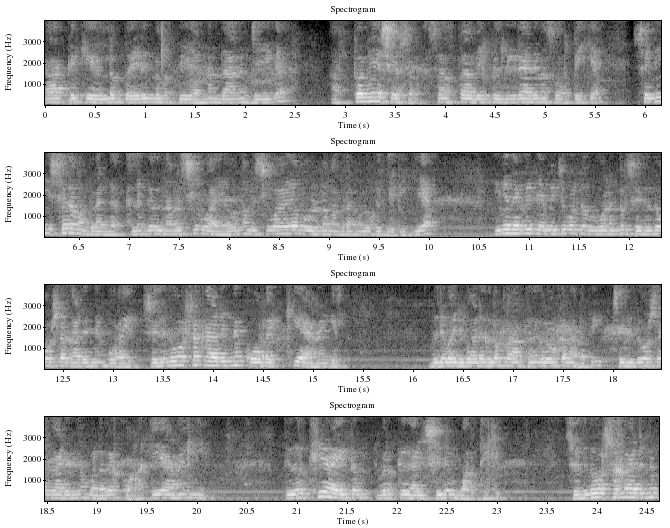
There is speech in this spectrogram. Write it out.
കാക്കയ്ക്ക് എള്ളും തൈരും കലർത്തി അന്നം ദാനം ചെയ്യുക. അസ്തമയ ശേഷം ശാസ്താവിങ്കിൽ നീരാജനം സമർപ്പിക്കുക. ശനീശ്വര മന്ത്രങ്ങൾ അല്ലെങ്കിൽ നമശിവായ ഓ നമശിവായ പോലുള്ള മന്ത്രങ്ങളൊക്കെ ജപിക്കുക. ഇങ്ങനെയൊക്കെ ജപിച്ചുകൊണ്ട് പോകുകയാണെങ്കിൽ ശനിദോഷ കാഠിന്യം കുറയും. ശനിദോഷ കാഠിന്യം കുറയ്ക്കുകയാണെങ്കിൽ ഇവർ വഴിപാടുകളും പ്രാർത്ഥനകളും ഒക്കെ നടത്തി ശനിദോഷ കാഠിന്യം വളരെ കുറയ്ക്കുകയാണെങ്കിൽ തീർച്ചയായിട്ടും ഇവർക്ക് ഐശ്വര്യം വർദ്ധിക്കും. ശനിദോഷ കാഠിന്യം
